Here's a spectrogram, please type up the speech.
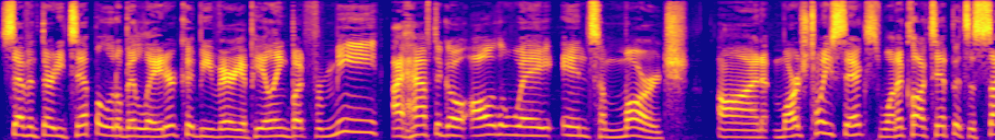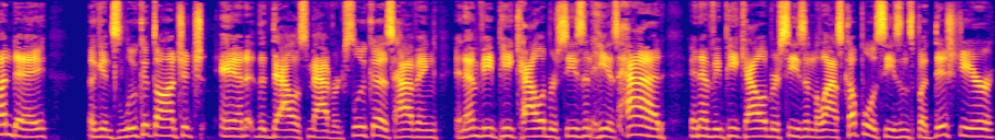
7:30 tip a little bit later could be very appealing, but for me, I have to go all the way into March on March 26th, one o'clock tip. It's a Sunday against Luka Doncic and the Dallas Mavericks. Luka is having an MVP caliber season. He has had an MVP caliber season the last couple of seasons, but this year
